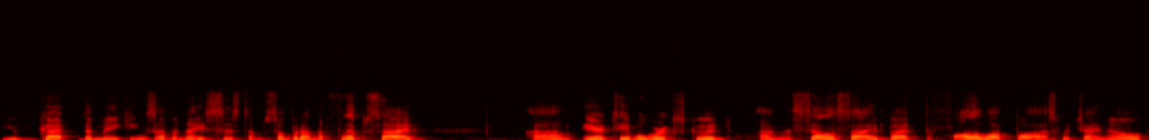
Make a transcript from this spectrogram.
You've got the makings of a nice system. So, but on the flip side, um, Airtable works good on the sell side, but the follow-up boss, which I know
